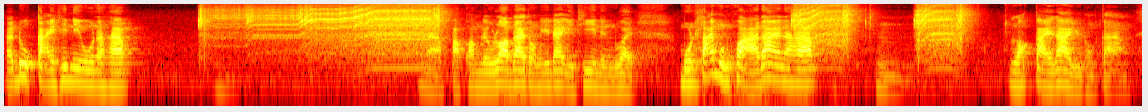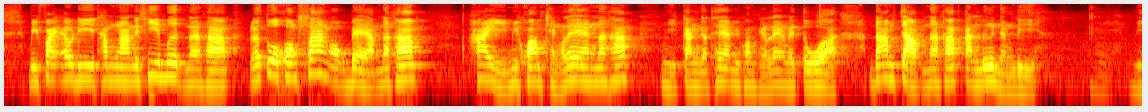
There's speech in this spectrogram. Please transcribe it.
แล้วดูไกลที่นิ้วนะครับปรับความเร็วรอบได้ตรงนี้ได้อีกที่หนึ่งด้วย หมุนซ้ายหมุนขวาได้นะครับล็อกไกลได้อยู่ตรงกลาง มีไฟ LED ทำงานในที่มืดนะครับ แล้วตัวโครงสร้างออกแบบนะครับ ให้มีความแข็งแรงนะครับ มีกันกระแทกมีความแข็งแรงในตัว ด้ามจับนะครับ กันลื่นอย่างดี มี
